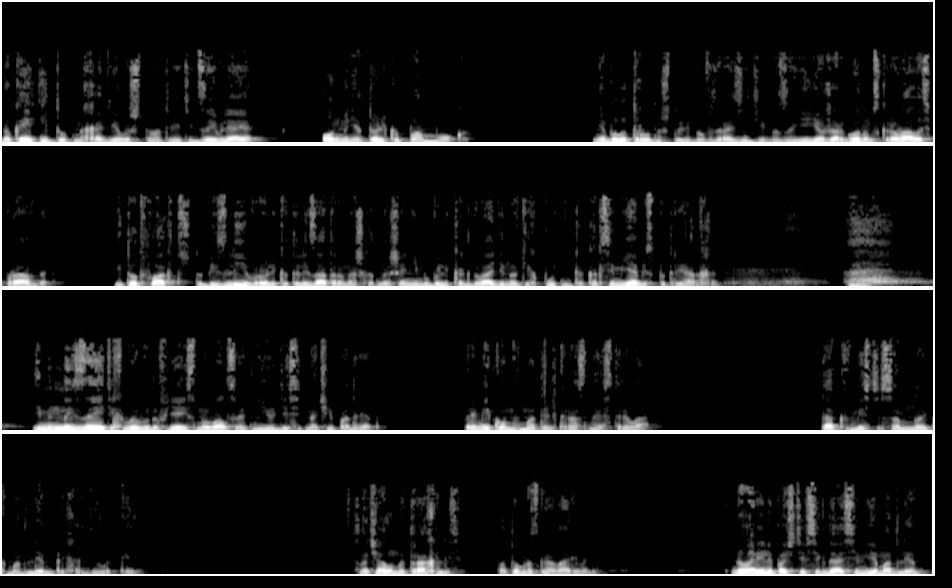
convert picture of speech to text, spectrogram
Но Кей и тут находила, что ответить, заявляя: "Он мне только помог". Мне было трудно что-либо возразить, ибо за ее жаргоном скрывалась правда. И тот факт, что без Ли в роли катализатора наших отношений мы были как два одиноких путника, как семья без патриарха. Именно из-за этих выводов я и смывался от нее десять ночей подряд. Прямиком в мотель Красная стрела. Так вместе со мной к Мадлен приходила Кей. Сначала мы трахались, потом разговаривали. Говорили почти всегда о семье Мадлен.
